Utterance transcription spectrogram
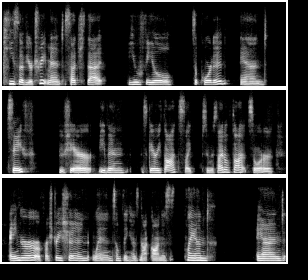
piece of your treatment such that you feel supported and safe to share even scary thoughts like suicidal thoughts or anger or frustration when something has not gone as planned. And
